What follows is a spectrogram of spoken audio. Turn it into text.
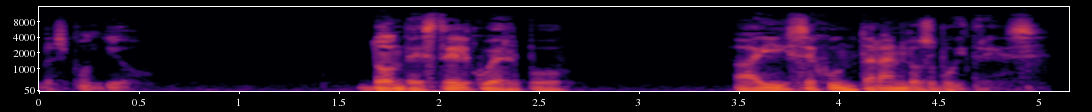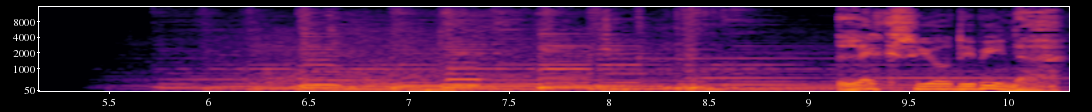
respondió, Donde esté el cuerpo, ahí se juntarán los buitres. Lección Divina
